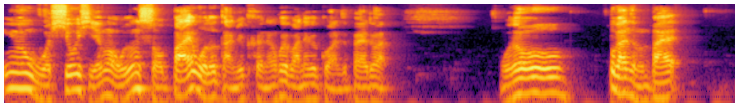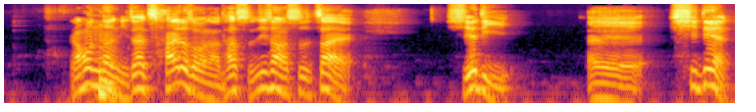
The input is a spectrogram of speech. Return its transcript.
因为我修鞋嘛，我用手掰我都感觉可能会把那个管子掰断。我都不敢怎么掰，然后呢，你在拆的时候呢，它实际上是在鞋底，呃，气垫，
